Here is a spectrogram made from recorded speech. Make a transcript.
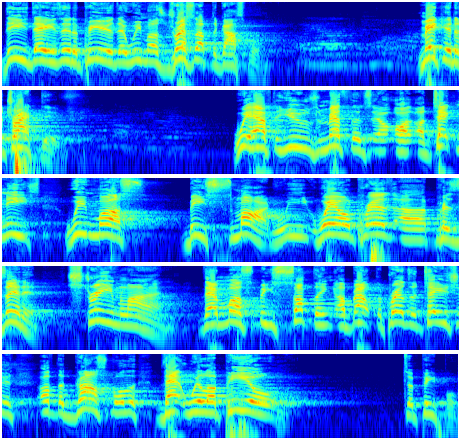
These days, it appears that we must dress up the gospel, make it attractive. We have to use methods or, or, or techniques. We must be smart, we well pres- uh, presented, streamlined. There must be something about the presentation of the gospel that will appeal to people.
